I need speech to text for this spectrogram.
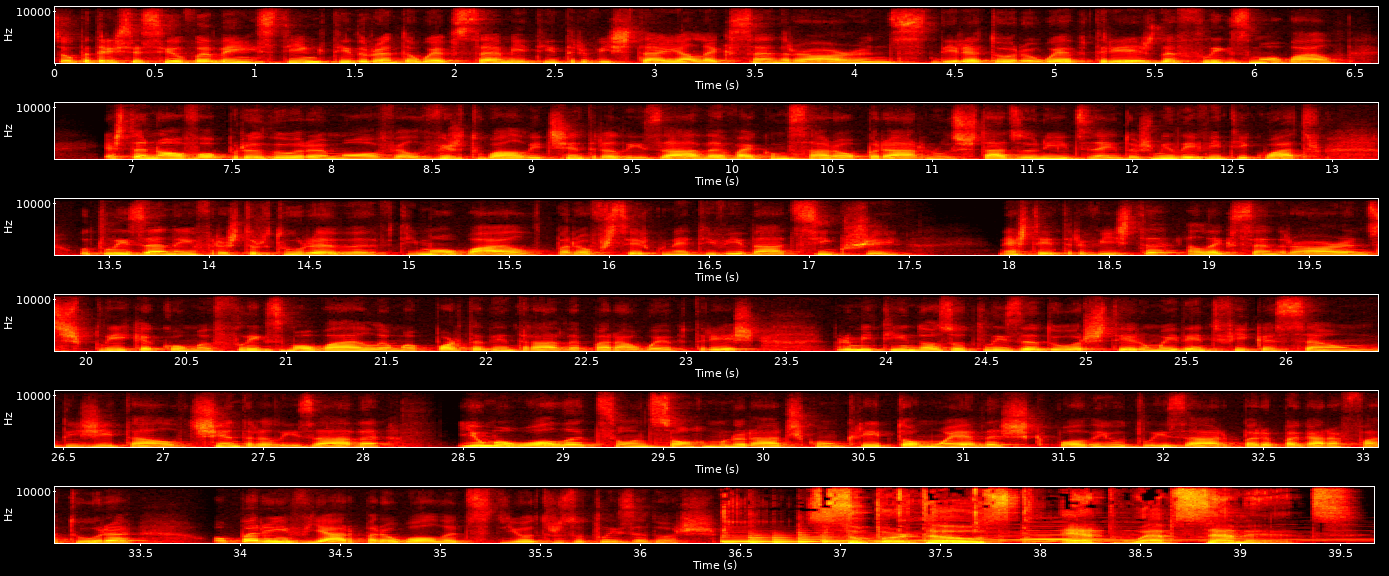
Sou Patrícia Silva da Instinct e durante a Web Summit entrevistei Alexandra Arons, diretora Web3 da Fligs Mobile. Esta nova operadora móvel virtual e descentralizada vai começar a operar nos Estados Unidos em 2024, utilizando a infraestrutura da T-Mobile para oferecer conectividade 5G. Nesta entrevista, Alexandra Arons explica como a Fligs Mobile é uma porta de entrada para a Web3, permitindo aos utilizadores ter uma identificação digital descentralizada e uma wallet onde são remunerados com criptomoedas que podem utilizar para pagar a fatura ou para enviar para wallets de outros utilizadores. Super Toast at Web Summit.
